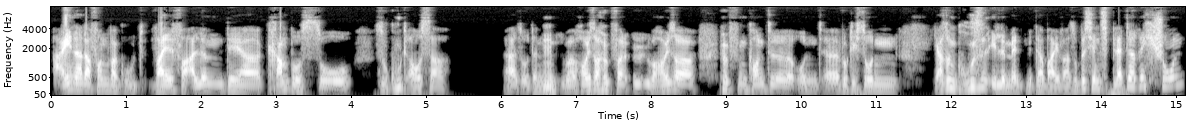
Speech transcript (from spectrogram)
einer davon war gut, weil vor allem der Krampus so so gut aussah. Ja, so dann hm. über Häuser hüpfen, über Häuser hüpfen konnte und äh, wirklich so ein ja, so ein Gruselelement mit dabei war. So ein bisschen splatterig schon,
